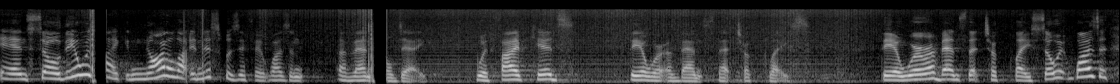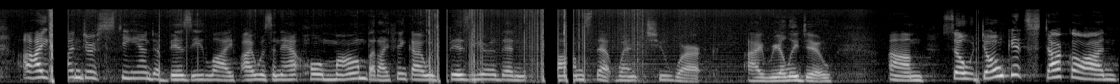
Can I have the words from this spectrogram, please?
And so there was like not a lot, and this was if it wasn't eventful day. With five kids, there were events that took place. There were events that took place. So it wasn't, I understand a busy life. I was an at home mom, but I think I was busier than moms that went to work. I really do. Um, so don't get stuck on,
